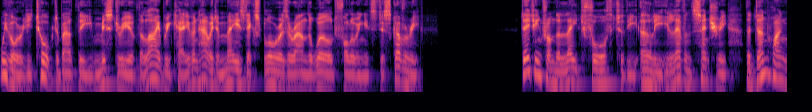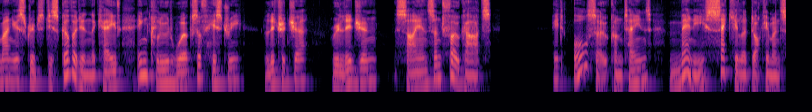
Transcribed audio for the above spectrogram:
We've already talked about the mystery of the library cave and how it amazed explorers around the world following its discovery. Dating from the late 4th to the early 11th century, the Dunhuang manuscripts discovered in the cave include works of history, literature, religion, science, and folk arts. It also contains many secular documents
